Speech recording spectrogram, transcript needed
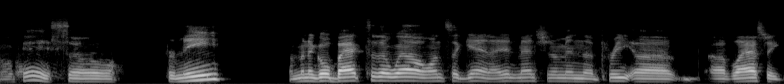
Okay, so for me, I'm gonna go back to the well once again. I didn't mention them in the pre uh of last week,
